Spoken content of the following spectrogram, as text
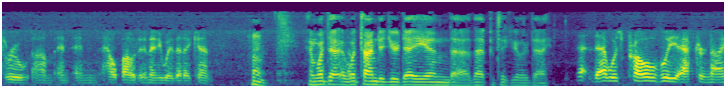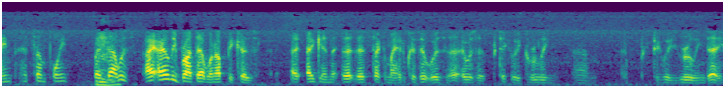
through um, and and help out in any way that I can. Hmm. And what uh, what time did your day end uh, that particular day? That that was probably after nine at some point, but Mhm. that was I, I only brought that one up because I, again that, that stuck in my head because it was uh, it was a particularly grueling um, a particularly grueling day.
